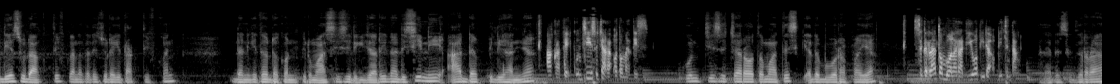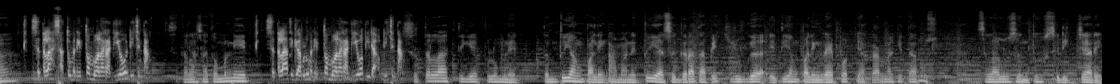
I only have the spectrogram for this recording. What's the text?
dia sudah aktif karena tadi sudah kita aktifkan dan kita udah konfirmasi sidik jari. Nah di sini ada pilihannya AKT kunci secara otomatis. kunci secara otomatis ada beberapa ya. Segera tombol radio tidak dicentang. Ada segera Setelah satu menit tombol radio dicentang. setelah satu menit, Setelah 30 menit tombol radio tidak dicentang. setelah 30 menit. Tentu yang paling aman itu ya segera tapi juga itu yang paling repot ya karena kita harus selalu sentuh sidik jari.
